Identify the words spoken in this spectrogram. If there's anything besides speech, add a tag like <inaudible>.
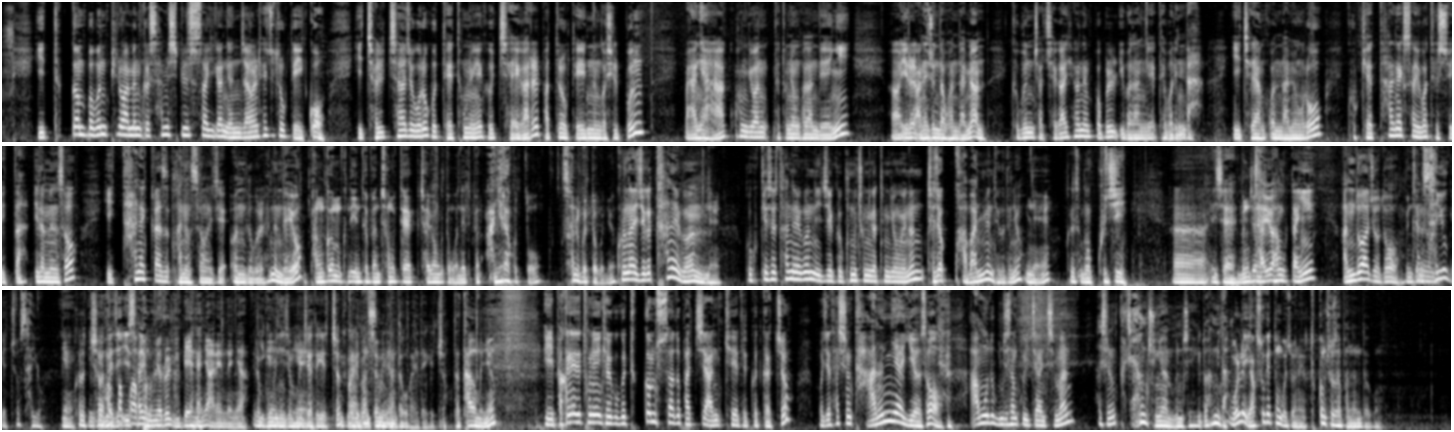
이 특검법은 필요하면 그 30일 수사기간 연장을 해주도록 돼 있고 이 절차적으로 그 대통령의 그 재가를 받도록 돼 있는 것일 뿐 만약 황교안 대통령 권한 대행이 어, 이를 안 해준다고 한다면 그분 자체가 현행법을 위반한 게 돼버린다. 이 재량권 남용으로 국회 탄핵 사유가 될 수 있다. 이러면서 이 탄핵 가능성을 이제 언급을 했는데요. 방금 근데 인터뷰한 정우택 자유한국당 원내대표는 아니라고 또 선을 긋더군요. 그러나 이제 그 탄핵은 네. 그 국회에서 탄핵은 이제 그 국무총리 같은 경우에는 제적 과반이면 되거든요. 네. 그래서 뭐 굳이 어 이제 문제는- 자유한국당이 안 도와줘도 문제는 사유겠죠. 사유. 예. 그렇죠. 네, 이제 이 사유- 법률을 위배했느냐 안 했느냐 이런 부분이 좀 예, 문제가 되겠죠. 그게 네, 논점이. 된다고 봐야 되겠죠. 다 다음은요. 이 박근혜 대통령이 결국 그 특검 수사도 받지 않게 될 것 같죠? 뭐 이제 사실은 다 아는 이야기여서 <laughs> 아무도 문제 삼고 있지 않지만 사실은 가장 중요한 문제이기도 합니다. 원래 약속했던 거잖아요. 특검 조사 받는다고.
